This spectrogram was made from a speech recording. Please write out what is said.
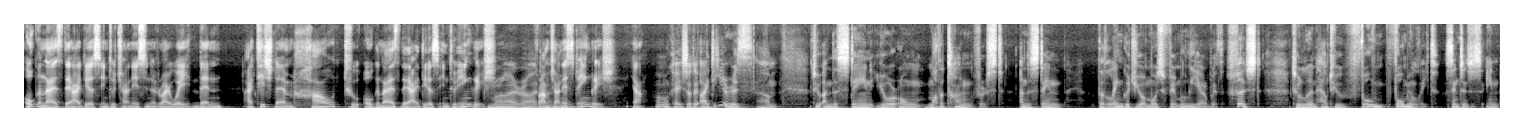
organize their ideas into Chinese in the right way. Then I teach them how to organize their ideas into English Right, right. from okay. Chinese to English. Yeah. Oh, okay, so the idea is um, to understand your own mother tongue first, understand the language you are most familiar with first, to learn how to form, formulate sentences in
